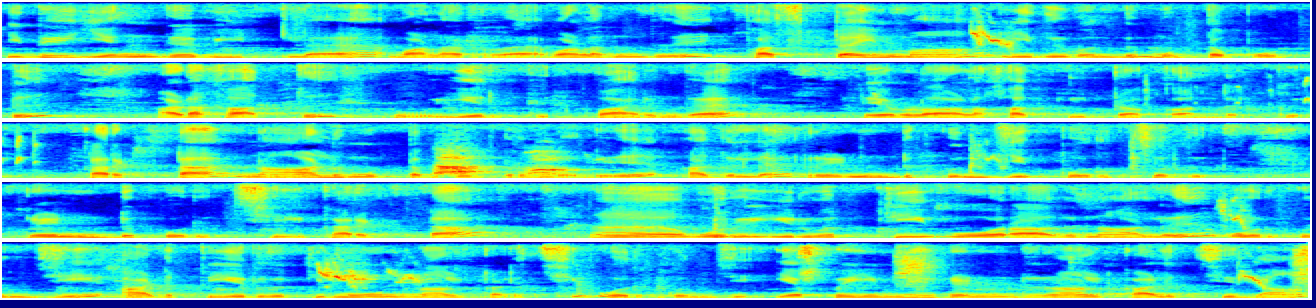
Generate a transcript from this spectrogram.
இது எங்கள் வீட்டில் வளர்கிற வளர்ந்து ஃபஸ்ட் டைமாக இது வந்து முட்டை போட்டு அடகாத்து இருக்குது பாருங்கள் எவ்வளோ அழகாக கீட்டாக உட்காந்துருக்கு கரெக்டாக நாலு முட்டை போட்டிருந்தது. அதில் ரெண்டு குஞ்சு பொறிச்சது ரெண்டு பொறிச்சு கரெக்டாக ஒரு இருபத்தி ஓராவது நாள் ஒரு குஞ்சு அடுத்து இருபத்தி மூணு நாள் கழித்து ஒரு குஞ்சு. எப்பயுமே ரெண்டு நாள் கழித்து தான்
